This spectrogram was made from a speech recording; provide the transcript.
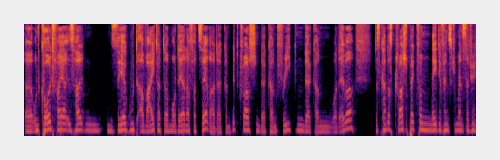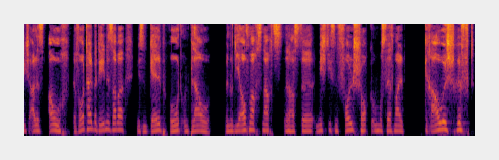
Äh, Und Coldfire ist halt ein, sehr gut erweiterter, moderner Verzerrer. Der kann Bitcrushen, der kann freaken, der kann whatever. Das kann das Crush-Pack von Native Instruments natürlich alles auch. Der Vorteil bei denen ist aber, die sind gelb, rot und blau. Wenn du die aufmachst nachts, äh, hast du nicht diesen Vollschock und musst erstmal graue Schrift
